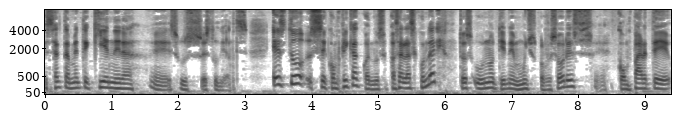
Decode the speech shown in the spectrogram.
exactamente quién era eh, sus estudiantes. Esto se complica cuando se pasa a la secundaria. Entonces uno tiene muchos profesores, eh, comparte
